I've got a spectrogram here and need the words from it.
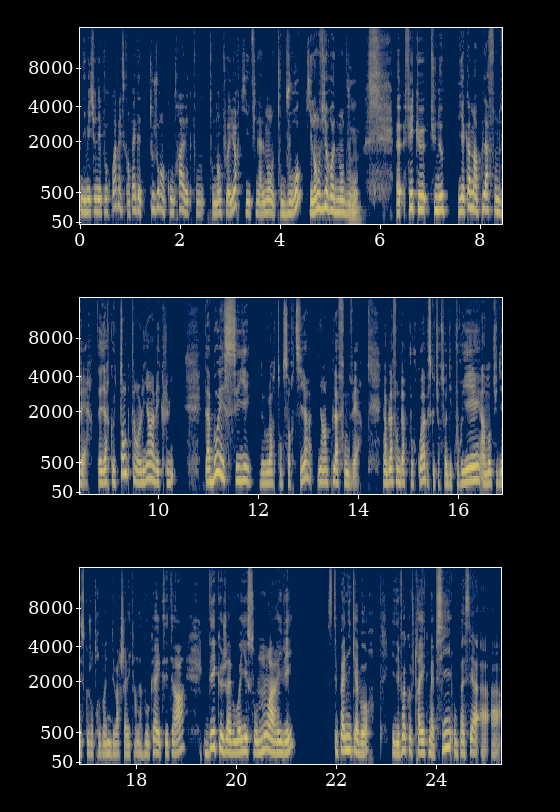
Démissionner pourquoi? Parce qu'en fait, être toujours en contrat avec ton, ton, employeur, qui est finalement ton bourreau, qui est l'environnement bourreau, mmh. fait que tu ne. Il y a comme un plafond de verre. C'est-à-dire que tant que tu es en lien avec lui, Tu as beau essayer de vouloir t'en sortir, il y a un plafond de verre. Il y a un plafond de verre pourquoi? Parce que tu reçois des courriers, à un moment tu dis est-ce que j'entrevois une démarche avec un avocat, etc. Dès que j'avais voyé son nom arriver, c'était panique à bord. Et des fois, quand je travaillais avec ma psy, on passait à,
